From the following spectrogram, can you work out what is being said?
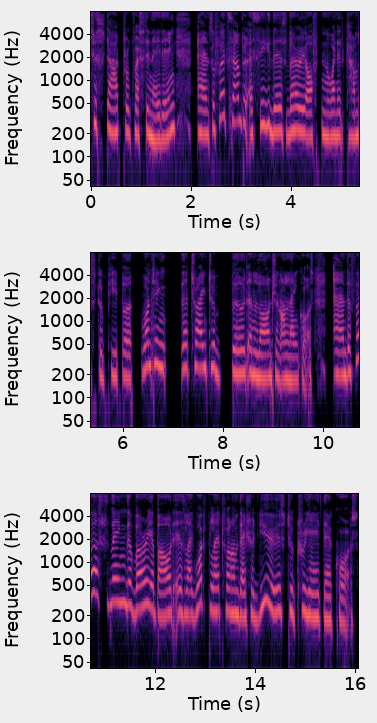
to start procrastinating. And so, for example, I see this very often when it comes to people wanting, they're trying to build and launch an online course. And the first thing they worry about is like what platform they should use to create their course.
